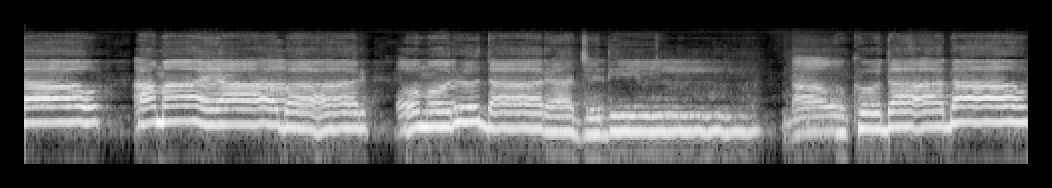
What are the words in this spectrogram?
দাও আমায় আবার ওমর দারাজ দিন দাও খুদা, দাও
